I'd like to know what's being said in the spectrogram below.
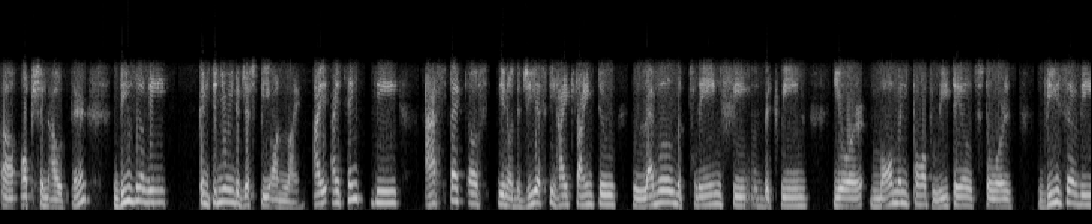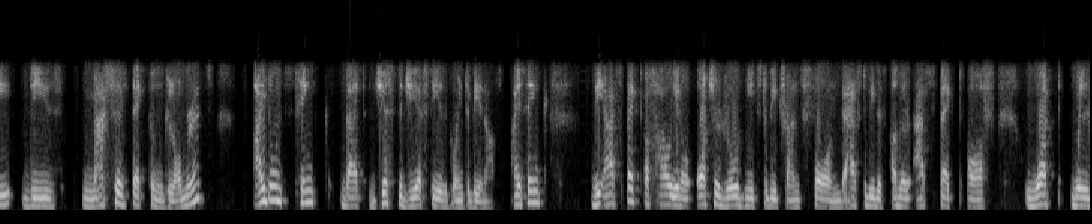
uh, option out there, vis a vis continuing to just be online. I, I think the aspect of you know the GST hike trying to level the playing field between your mom and pop retail stores vis-a-vis these massive tech conglomerates, I don't think that just the GST is going to be enough. I think the aspect of how you know Orchard Road needs to be transformed. There has to be this other aspect of what will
